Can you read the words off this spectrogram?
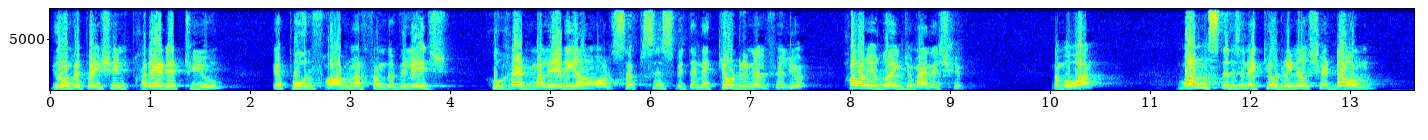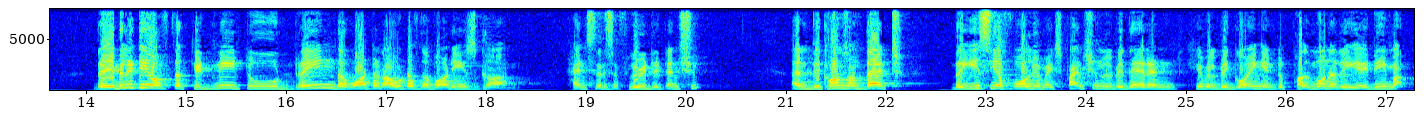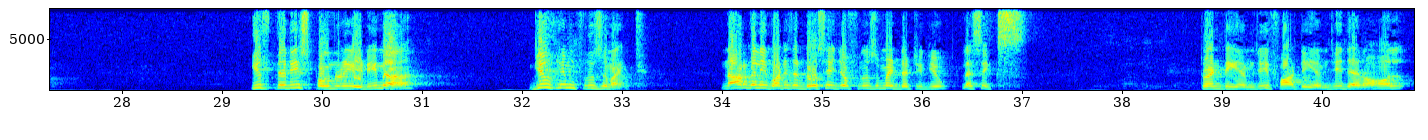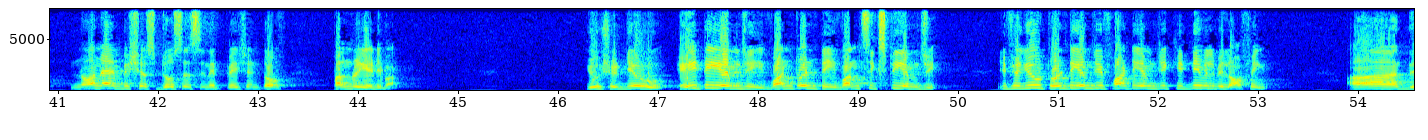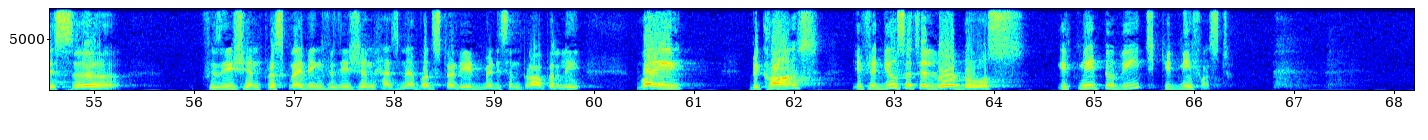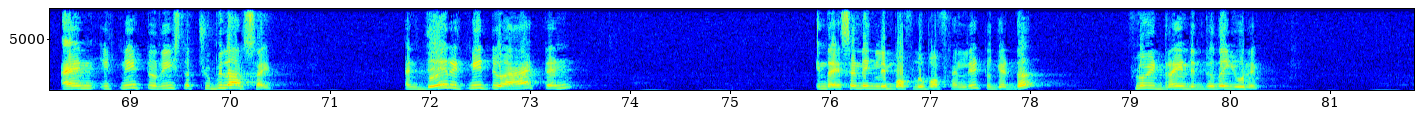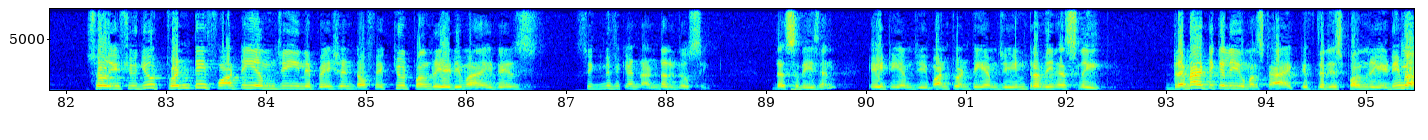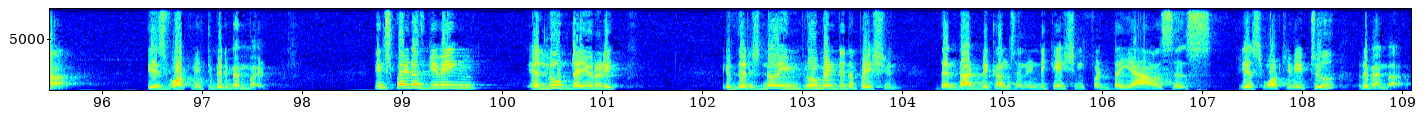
You have a patient paraded to you, a poor farmer from the village who had malaria or sepsis with an acute renal failure. How are you going to manage him? Number one, once there is an acute renal shutdown, the ability of the kidney to drain the water out of the body is gone. Hence there is a fluid retention. And because of that, the ECF volume expansion will be there and he will be going into pulmonary edema. If there is pulmonary edema, give him furosemide. Normally, what is the dosage of furosemide that you give? Lasix. 20 mg, 40 mg, they are all non-ambitious doses in a patient of pulmonary edema. You should give 80 mg, 120, 160 mg. If you give 20 mg, 40 mg, kidney will be laughing. Ah, this uh, physician, prescribing physician has never studied medicine properly. Why? Because if you give such a low dose, it need to reach kidney first. And it need to reach the tubular side. And there it need to act and in the ascending limb of loop of Henle to get the fluid drained into the urine. So if you give 20 40 mg in a patient of acute pulmonary edema it is significant underdosing. That's the reason 80 mg 120 mg intravenously dramatically you must act if there is pulmonary edema is what need to be remembered. In spite of giving a loop diuretic if there is no improvement in the patient then that becomes an indication for dialysis is what you need to remember.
